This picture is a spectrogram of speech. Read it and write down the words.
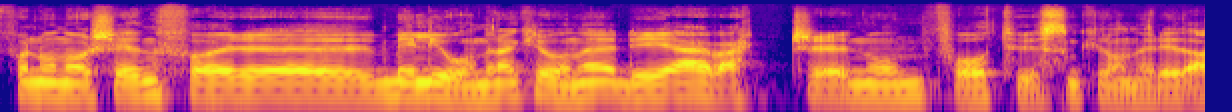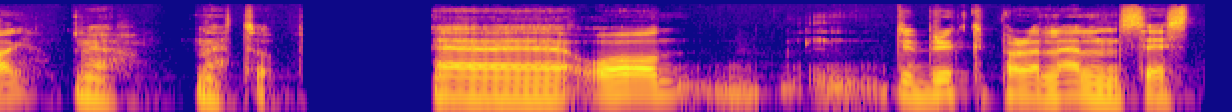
for noen år siden for eh, millioner av kroner, de er verdt noen få tusen kroner i dag. Ja, nettopp. Eh, og du brukte parallellen sist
